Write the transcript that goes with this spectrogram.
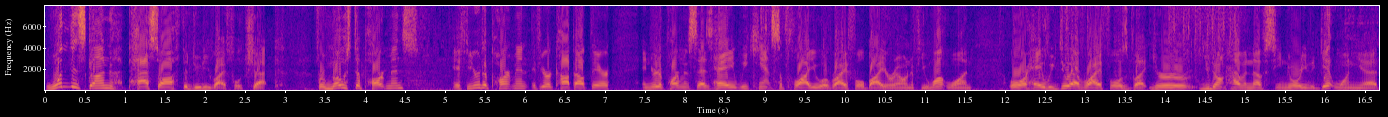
would this gun pass off the duty rifle check? For most departments, if your department, if you're a cop out there and your department says, hey, we can't supply you a rifle by your own if you want one, or hey, we do have rifles, but you're you don't have enough seniority to get one yet.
